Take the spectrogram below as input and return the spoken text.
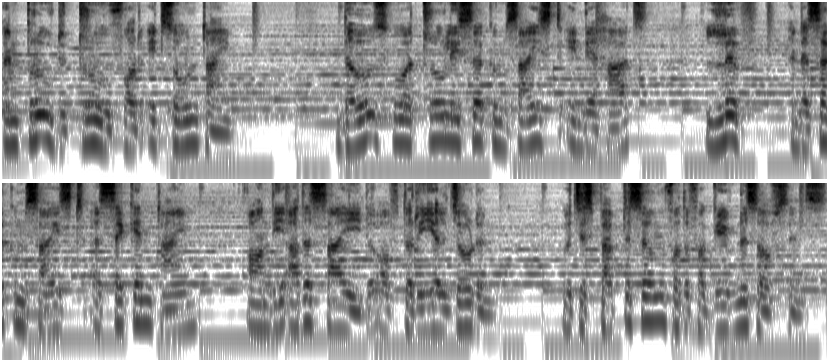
and proved true for its own time. Those who are truly circumcised in their hearts live and are circumcised a second time on the other side of the real Jordan, which is baptism for the forgiveness of sins.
